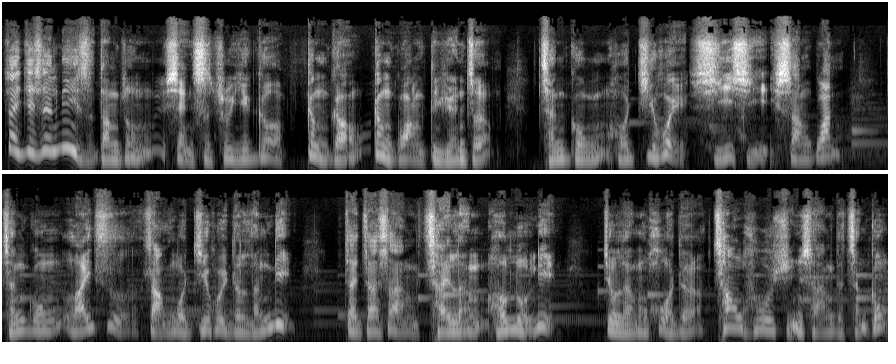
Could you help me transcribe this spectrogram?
在这些例子当中显示出一个更高、更广的原则：成功和机会息息相关。成功来自掌握机会的能力，再加上才能和努力，就能获得超乎寻常的成功。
